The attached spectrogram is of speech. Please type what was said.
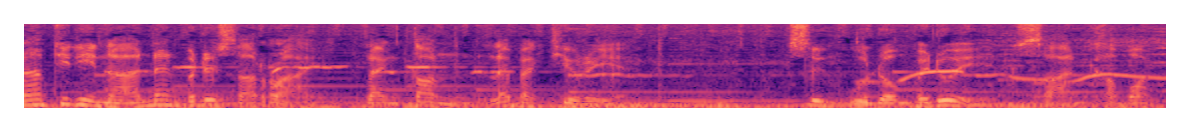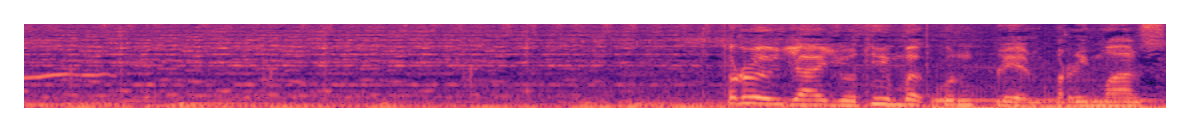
น้ำที่นี่หนาแน่นไปด้วยสาหร่ายแพลงก์ต้นและแบคทีเรีย ซึ่งอุดมไปด้วยสารคาร์บอน เรื่องใหญ่อยู่ที่เมื่อคุณเปลี่ยนปริมาณส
